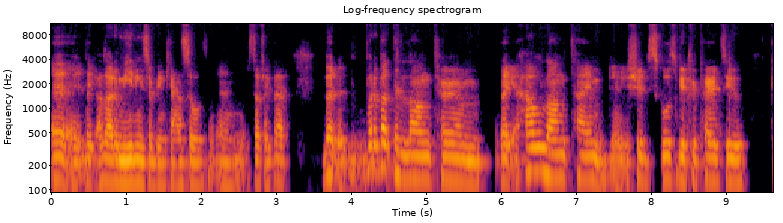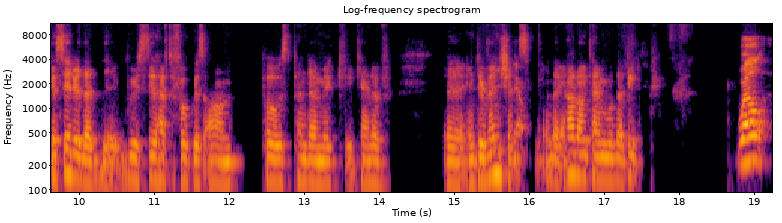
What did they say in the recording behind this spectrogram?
Uh, like a lot of meetings are being canceled and stuff like that. But what about the long term? Like, how long time should schools be prepared to consider that we still have to focus on post pandemic kind of uh, interventions? Yeah. Like, how long time will that be? Well,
